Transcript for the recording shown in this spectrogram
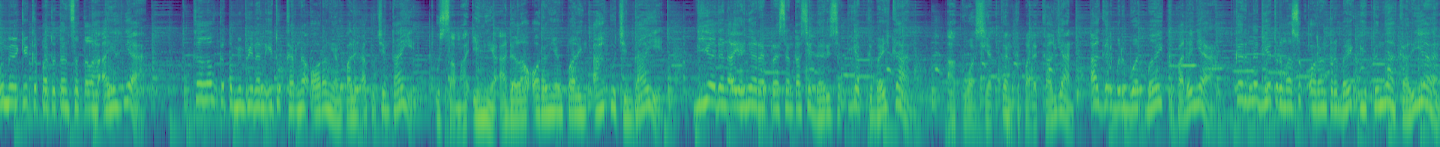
memiliki kepatutan setelah ayahnya. Kalau kepemimpinan itu karena orang yang paling aku cintai, Usama ini adalah orang yang paling aku cintai. Dia dan ayahnya representasi dari setiap kebaikan. Aku wasiatkan kepada kalian agar berbuat baik kepadanya, karena dia termasuk orang terbaik di tengah kalian.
